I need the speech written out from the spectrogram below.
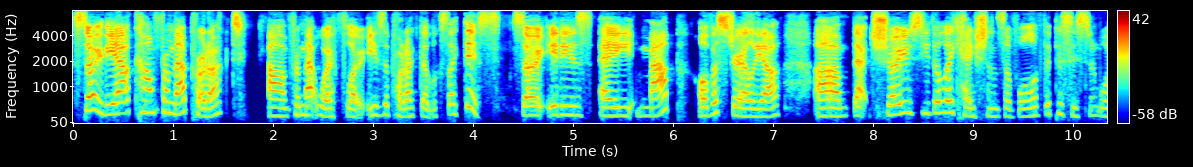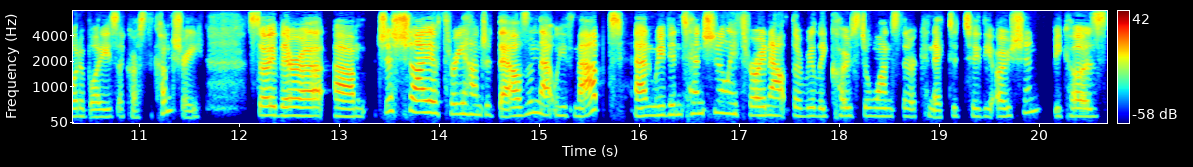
So the outcome from that product um, from that workflow is a product that looks like this. So it is a map of Australia um, that shows you the locations of all of the persistent water bodies across the country. So there are um, just shy of 300,000 that we've mapped and we've intentionally thrown out the really coastal ones that are connected to the ocean because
